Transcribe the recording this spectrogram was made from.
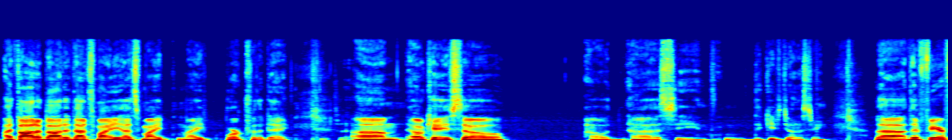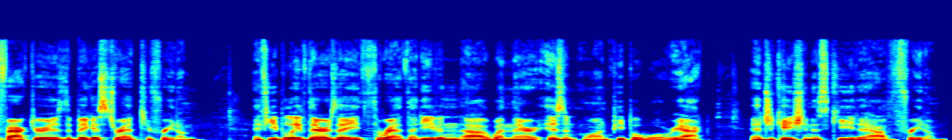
I thought about it. That's my that's my my work for the day. Um, okay, so oh, uh, let's see, it keeps doing this to me. The the fear factor is the biggest threat to freedom. If you believe there is a threat that even uh, when there isn't one, people will react. Education is key to have freedom.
